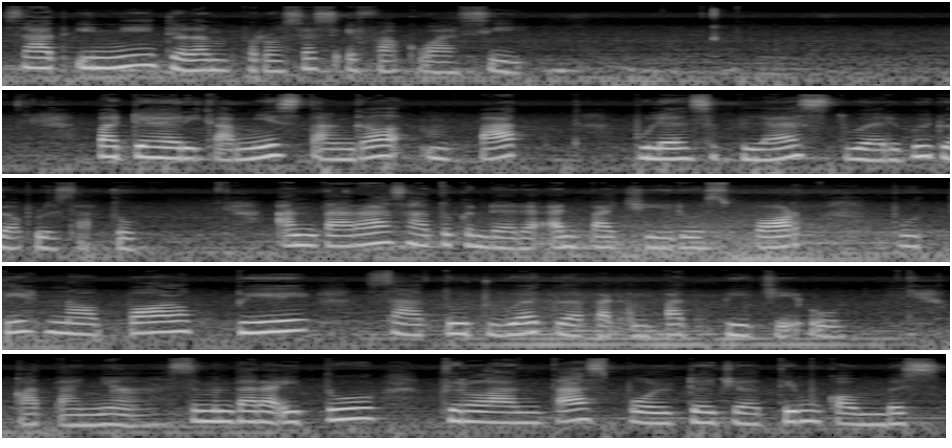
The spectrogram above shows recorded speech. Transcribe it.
Saat ini dalam proses evakuasi. Pada hari Kamis tanggal 4 bulan 11 2021 antara satu kendaraan Pajero Sport putih Nopol B1284 BJU. Katanya, sementara itu Dirlantas Polda Jatim Kombes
